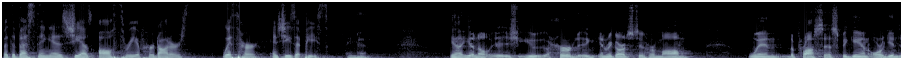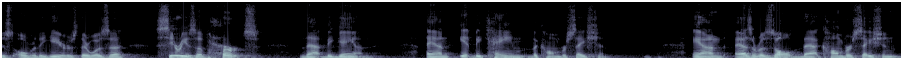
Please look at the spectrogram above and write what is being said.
But the best thing is, she has all three of her daughters with her, and she's at peace. Amen. Yeah, you know, you heard in regards to her mom when the process began, or again, just over the years, there was a series of hurts that began, and it became the conversation. And as a result, that conversation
